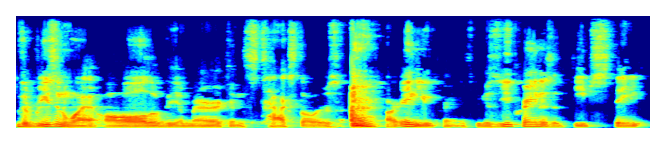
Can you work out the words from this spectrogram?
The reason why all of the Americans' tax dollars are in Ukraine is because Ukraine is a deep state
